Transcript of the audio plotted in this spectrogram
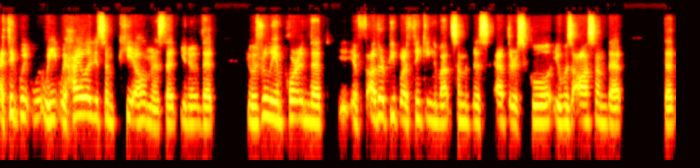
I think we, we we highlighted some key elements that you know that it was really important that if other people are thinking about some of this at their school, it was awesome that that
